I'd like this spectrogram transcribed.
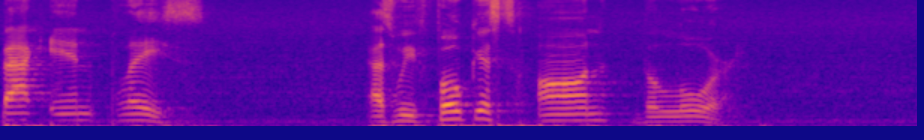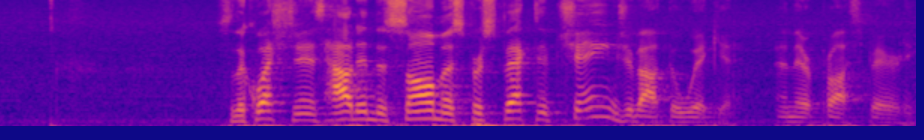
back in place as we focus on the Lord. So the question is how did the psalmist's perspective change about the wicked and their prosperity?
